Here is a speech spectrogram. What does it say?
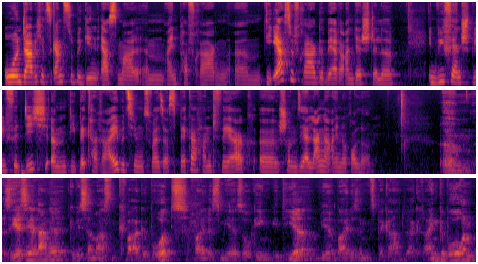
Und da habe ich jetzt ganz zu Beginn erstmal ähm, ein paar Fragen. Ähm, die erste Frage wäre an der Stelle, Inwiefern spielt für dich ähm, die Bäckerei bzw. das Bäckerhandwerk äh, schon sehr lange eine Rolle? Ähm, sehr, sehr lange, gewissermaßen qua Geburt, weil es mir so ging wie dir. Wir beide sind ins Bäckerhandwerk reingeboren.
